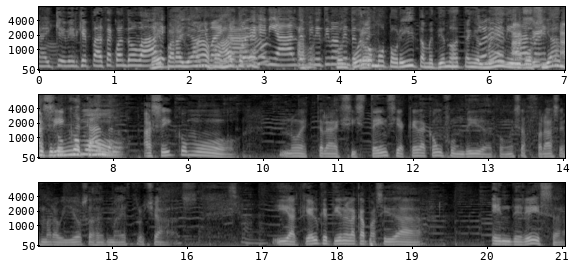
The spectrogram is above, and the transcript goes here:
Hay que ver qué pasa cuando va. Ve para allá, Coño, Maestro, fajarte tú eres genial, a- definitivamente. Con todos los motoristas metiéndose hasta en Tú el medio, así con un como, escándalo. así como nuestra existencia queda confundida con esas frases maravillosas del maestro Chávez. Y aquel que tiene la capacidad endereza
